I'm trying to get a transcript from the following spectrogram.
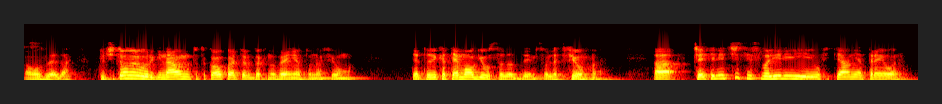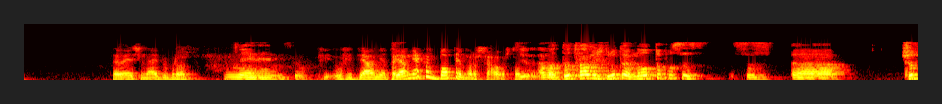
Много зле, да. Включително и оригиналното такова, което е вдъхновението на филма. Те вика, те могат ги осъдат да им свалят филма. А, чете ли, че си свалили официалния трейлър? Това беше най-доброто. Не, не, не съм. Официалният. Той някакъв бот е вършал. Защото... Ама то това, между другото, е много тъпо с... с а... Защото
